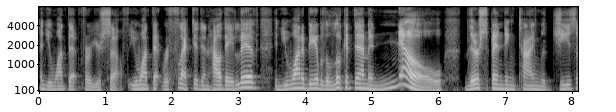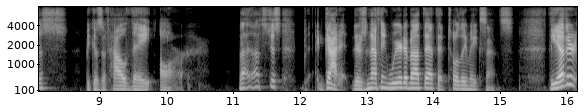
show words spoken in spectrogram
and you want that for yourself. You want that reflected in how they live and you want to be able to look at them and know they're spending time with Jesus because of how they are. That's just got it. There's nothing weird about that. That totally makes sense. The other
